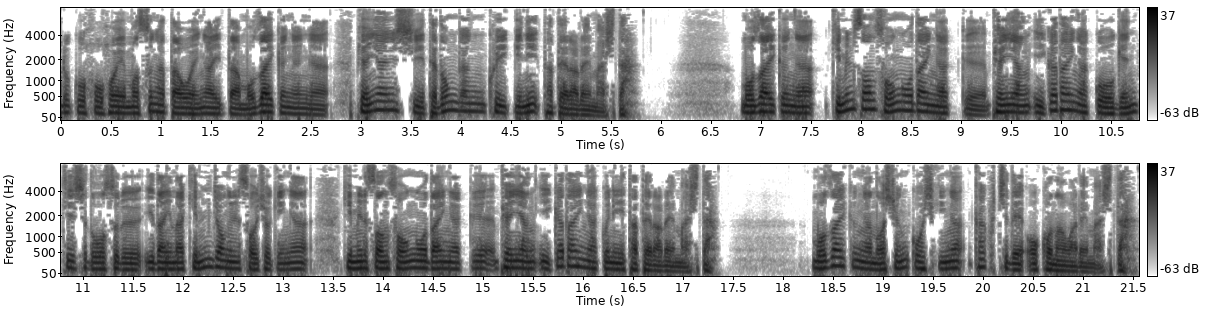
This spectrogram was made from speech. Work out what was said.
るく微笑む姿を描いたモザイク画が、平壌市テドンガン区域に建てられました。モザイクが、キミルソン総合大学、平壌医科大学を現地指導する偉大なキム・ジョン総書記が、キミルソン総合大学、平壌医科大学に建てられました。モザイク画の竣工式が各地で行われました。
